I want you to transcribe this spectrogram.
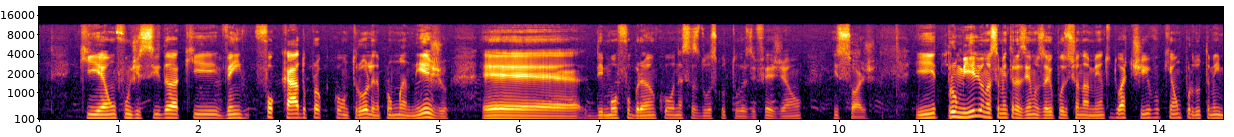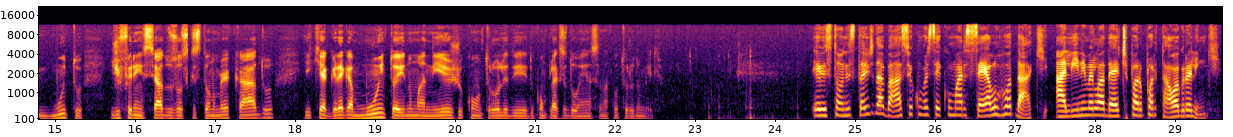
que é um fungicida que vem focado para o controle, né, para o manejo é, de mofo branco nessas duas culturas, de feijão e soja. E para o milho nós também trazemos aí o posicionamento do ativo, que é um produto também muito diferenciado dos outros que estão no mercado e que agrega muito aí no manejo, controle de, do complexo de doença na cultura do milho. Eu estou no estande da BASF e conversei com Marcelo Rodak, Aline Merladete para o portal AgroLink.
